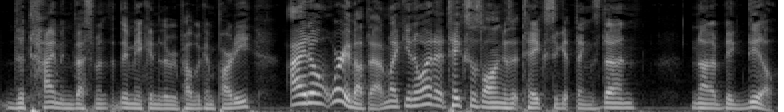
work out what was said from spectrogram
the time investment that they make into the Republican Party, I don't worry about that. I'm like, you know what? It takes as long as it takes to get things done. Not a big deal.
